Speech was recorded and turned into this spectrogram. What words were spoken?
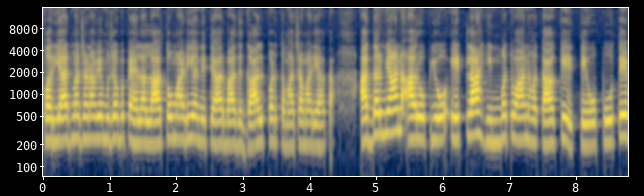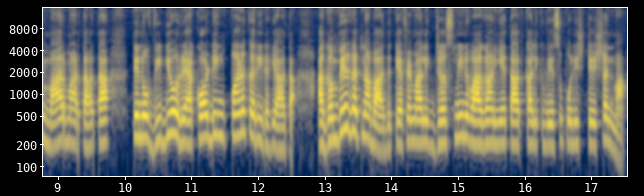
ફરિયાદમાં જણાવ્યા મુજબ પહેલા લાતો મારી અને ત્યારબાદ ગાલ પર તમાચા માર્યા હતા. આ દરમિયાન આરોપીઓ એટલા હિંમતવાન હતા કે તેઓ પોતે માર મારતા હતા. તેનો વીડિયો રેકોર્ડિંગ પણ કરી રહ્યા હતા. આ ગંભીર ઘટના બાદ કેફે માલિક જસ્મીન વાઘાણીએ તાત્કાલિક વેસુ પોલીસ સ્ટેશનમાં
